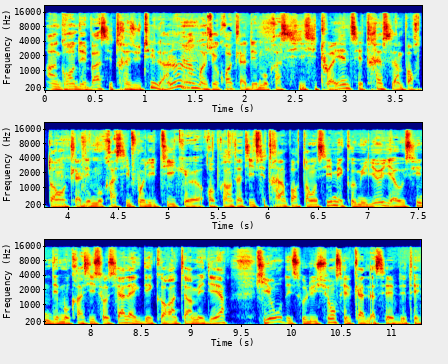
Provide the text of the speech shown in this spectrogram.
Un grand débat, c'est très utile. Ah non, non, moi je crois que la démocratie citoyenne, c'est très important, que la démocratie politique euh, représentative, c'est très important aussi, mais qu'au milieu, il y a aussi une démocratie sociale avec des corps intermédiaires qui ont des solutions. C'est le cas de la CFDT.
